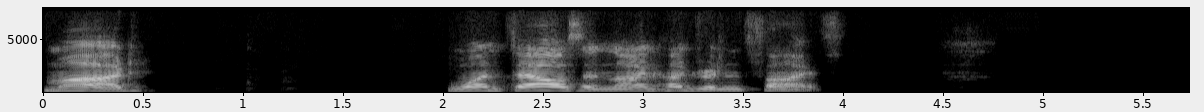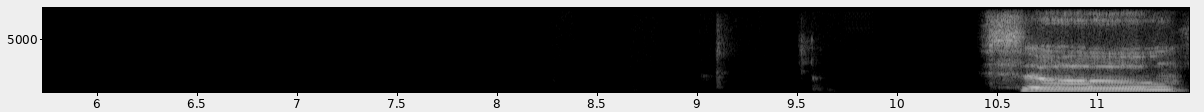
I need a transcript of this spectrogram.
mod 1,905. So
